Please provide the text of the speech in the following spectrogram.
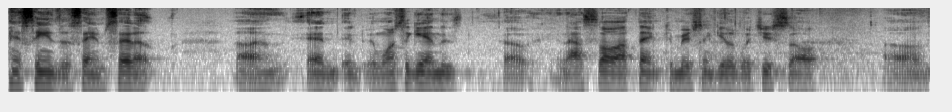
It seems the same setup. Uh, And, and once again, this, uh, and I saw, I think Commissioner Gill, what you saw, um,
